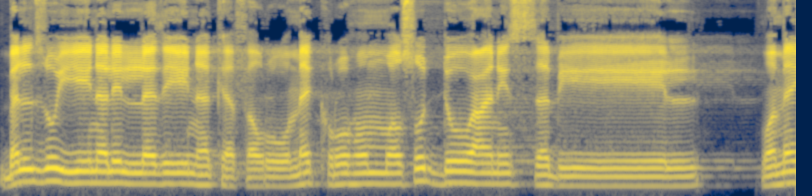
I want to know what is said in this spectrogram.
بل زين للذين كفروا مكرهم وصدوا عن السبيل. ومن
